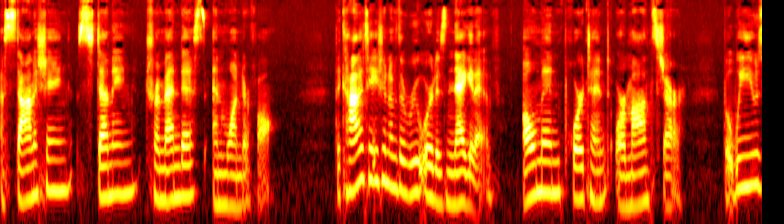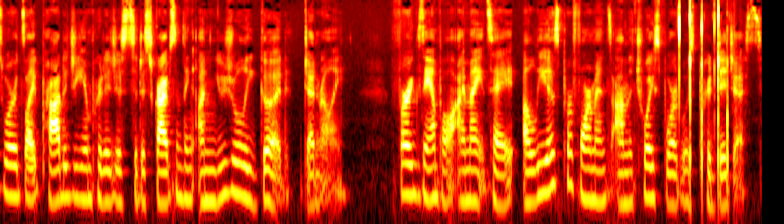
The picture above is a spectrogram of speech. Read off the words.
astonishing, stunning, tremendous, and wonderful. The connotation of the root word is negative, omen, portent, or monster, but we use words like prodigy and prodigious to describe something unusually good generally. For example, I might say, Aaliyah's performance on the choice board was prodigious.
